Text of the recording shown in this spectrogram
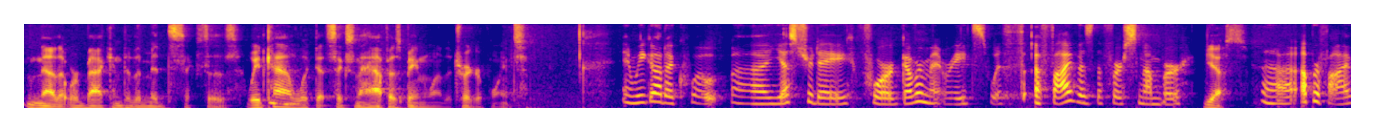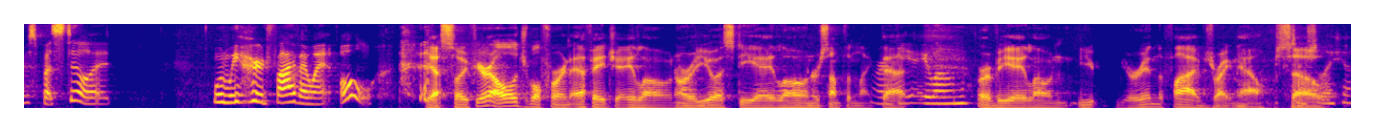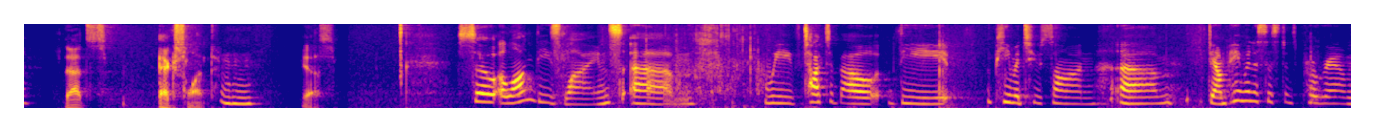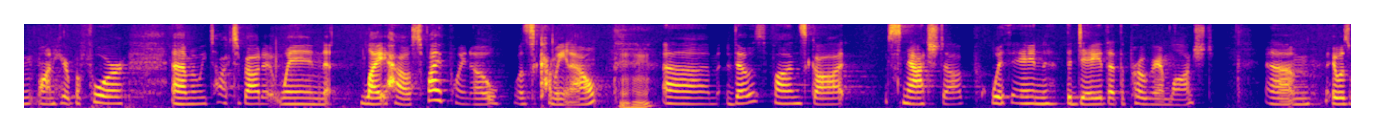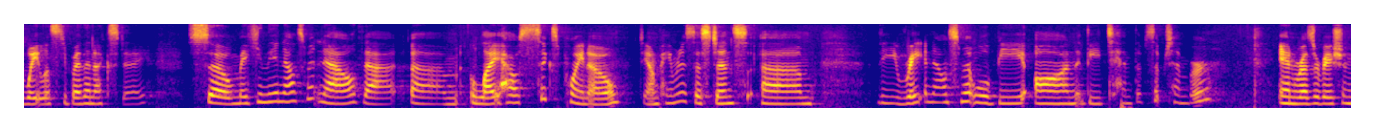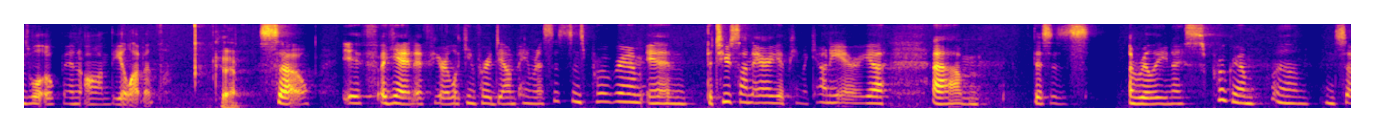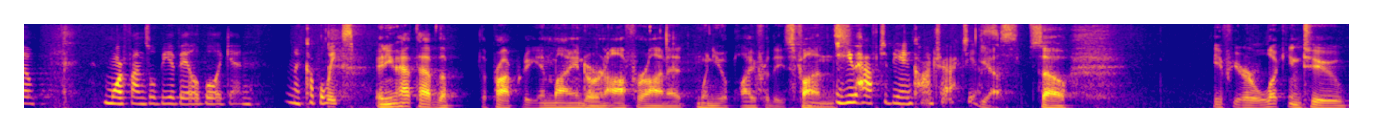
Now that we're back into the mid sixes, we'd kind mm-hmm. of looked at six and a half as being one of the trigger points. And we got a quote uh, yesterday for government rates with a five as the first number. Yes. Uh, upper fives, but still, it, when we heard five, I went, oh, yes. So if you're eligible for an FHA loan or a USDA loan or something like or that, a VA loan, or a VA loan, you, you're in the fives right now. So yeah. that's excellent. Mm-hmm. Yes. So along these lines, um, we've talked about the Pima Tucson um, down payment assistance program on here before, um, and we talked about it when Lighthouse 5.0 was coming out. Mm-hmm. Um, those funds got snatched up within the day that the program launched. Um, it was waitlisted by the next day. So, making the announcement now that um, Lighthouse 6.0 down payment assistance, um, The rate announcement will be on the 10th of September, and reservations will open on the 11th. Okay. So, if again, if you're looking for a down payment assistance program in the Tucson area, Pima County area, um, this is a really nice program. Um, and so, more funds will be available again in a couple weeks. And you have to have the, the property in mind or an offer on it when you apply for these funds. You have to be in contract, yes. Yes. So if you're looking to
